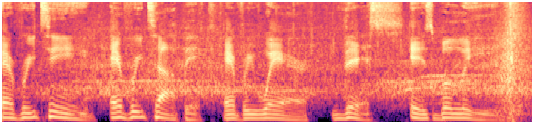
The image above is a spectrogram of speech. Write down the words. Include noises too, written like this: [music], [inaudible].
Every team, every topic, everywhere. This is Bleav.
